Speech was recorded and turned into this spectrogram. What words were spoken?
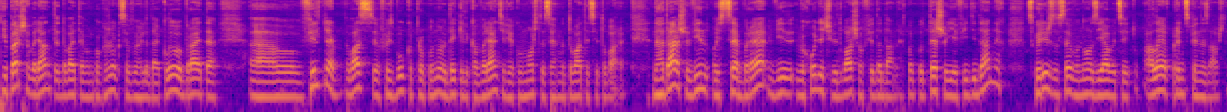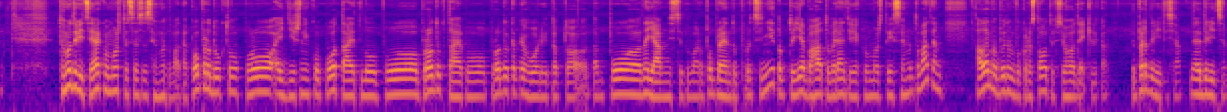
І перший варіант, давайте я вам покажу, як це виглядає. Коли ви обираєте е, фільтри, у вас Facebook пропонує декілька варіантів, як ви можете сегментувати ці товари. Нагадаю, що він ось це бере, від, виходячи від вашого фіда даних. Тобто те, що є фіді даних, скоріш за все, воно з'явиться і тут, але в принципі не завжди. Тому дивіться, як ви можете це сегментувати по продукту, по айдішнику, по тайтлу, по продукт тайпу, продукт категорії, тобто там по наявності товару, по бренду, по ціні. Тобто є багато варіантів, як ви можете їх сегментувати, але ми будемо використовувати всього декілька. Тепер дивіться, е, дивіться,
